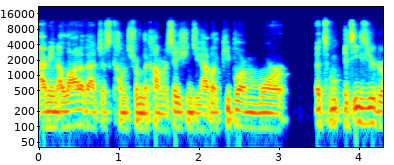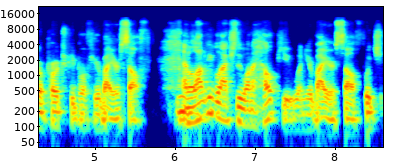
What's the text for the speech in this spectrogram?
I mean, a lot of that just comes from the conversations you have. Like people are more it's it's easier to approach people if you're by yourself mm-hmm. and a lot of people actually want to help you when you're by yourself which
